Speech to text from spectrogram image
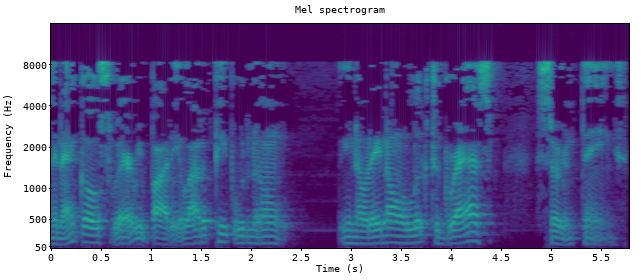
And that goes for everybody. A lot of people don't, you know, they don't look to grasp certain things.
